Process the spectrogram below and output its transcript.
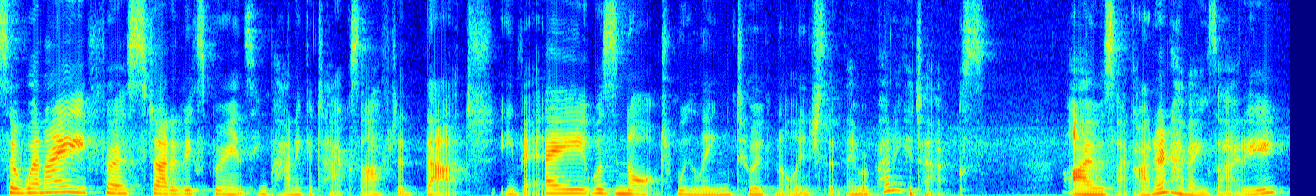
So, when I first started experiencing panic attacks after that event, I was not willing to acknowledge that they were panic attacks. I was like, I don't have anxiety.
